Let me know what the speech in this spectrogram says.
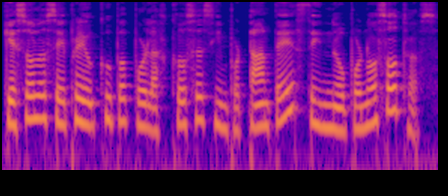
que solo se preocupa por las cosas importantes y no por nosotros,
